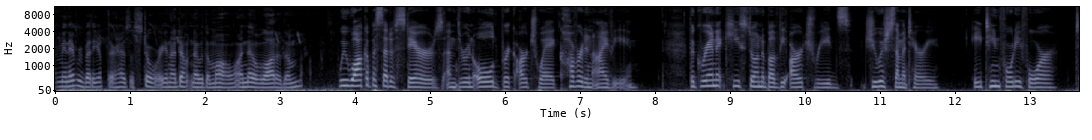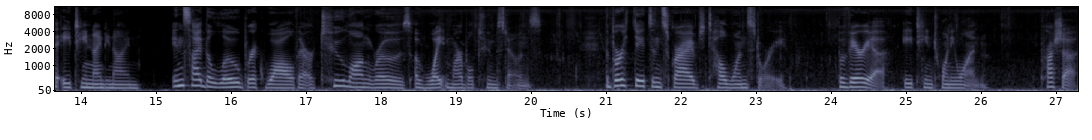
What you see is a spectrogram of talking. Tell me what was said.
I mean, everybody up there has a story, and I don't know them all. I know a lot of them. We walk up a set of stairs and through an old brick archway covered in ivy. The granite keystone above the arch reads Jewish Cemetery, 1844 to 1899. Inside the low brick wall, there are two long rows of white marble tombstones. The birth dates inscribed tell one story Bavaria, 1821, Prussia,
